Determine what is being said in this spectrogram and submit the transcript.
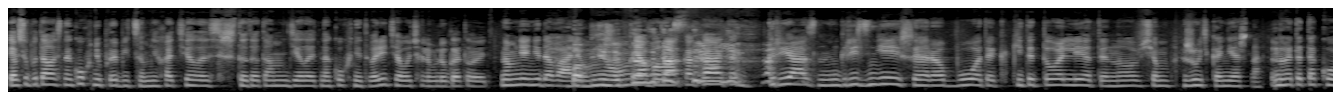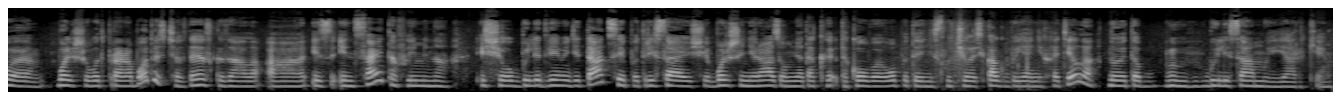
Я все пыталась на кухню пробиться, мне хотелось что-то там делать на кухне, творить, я очень люблю готовить, но мне не давали. Поближе у меня была какая-то грязная, грязнейшая работа, какие-то туалеты, ну в общем жуть, конечно. Но это такое больше вот про работу сейчас, да, я сказала, а из инсайтов именно еще были две медитации потрясающие. Больше ни разу у меня так, такого опыта не случилось, как бы я ни хотела, но это были самые яркие.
